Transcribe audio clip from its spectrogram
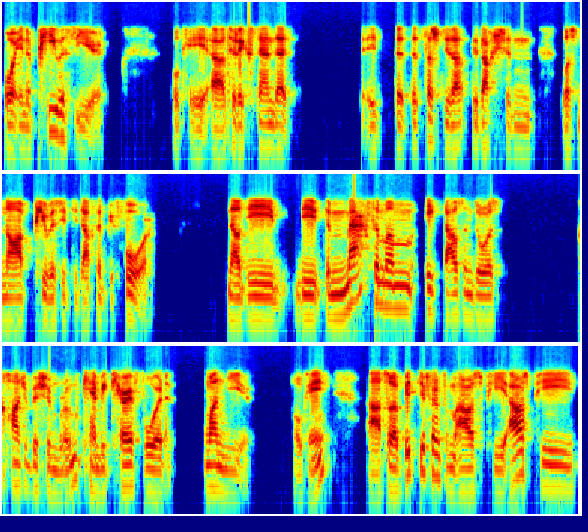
or in a previous year, okay, uh, to the extent that, it, that, that such deduction was not previously deducted before. Now, the, the, the maximum $8,000 contribution room can be carried forward one year, okay? Uh, so a bit different from RSP. RSP,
